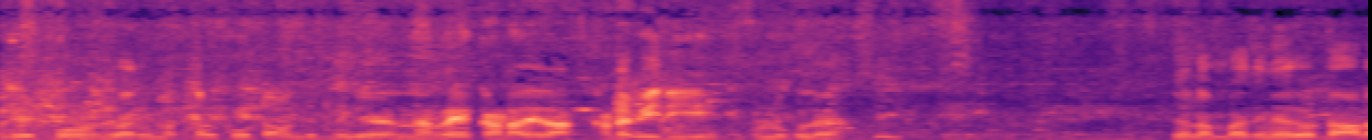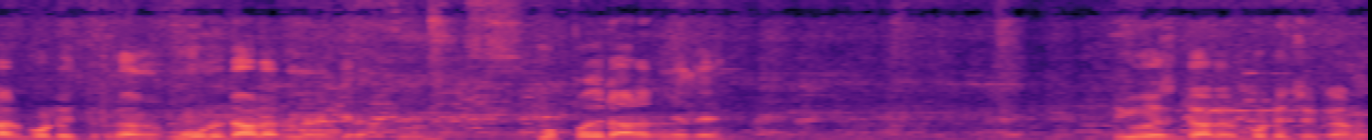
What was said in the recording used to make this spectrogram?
அதே போகும் மக்கள் கூட்டம் வந்துட்டு இருக்கு. நிறைய கடை தான் கடைவீதி உள்ளுக்குள்ளே. இதெல்லாம் பார்த்தீங்கன்னா ஏதோ டாலர் போட்டு விற்றுருக்காங்க மூணு டாலர்னு நினைக்கிறேன். முப்பது டாலருங்க இது. யூஎஸ் டாலர் போட்டு வச்சுருக்காங்க.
